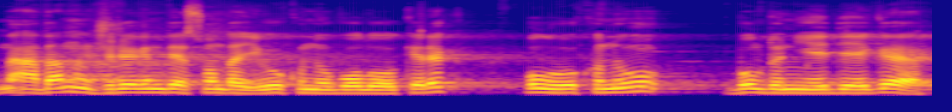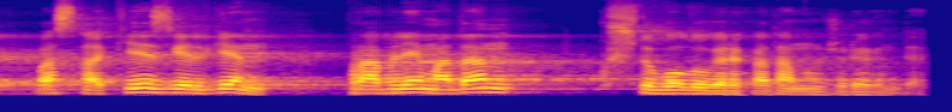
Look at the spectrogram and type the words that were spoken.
Адамның жүрегінде сондай өкіну болуы керек. Бұл өкіну бұл дүниедегі басқа кез келген проблемадан күшті болу керек адамның жүрегінде.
